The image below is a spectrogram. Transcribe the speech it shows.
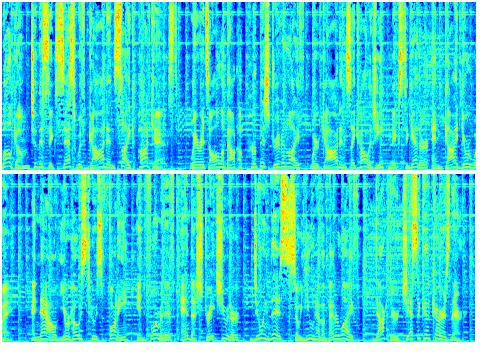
Welcome to the Success with God and Psych podcast, where it's all about a purpose driven life where God and psychology mix together and guide your way. And now, your host, who's funny, informative, and a straight shooter, doing this so you have a better life, Dr. Jessica Kersner.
